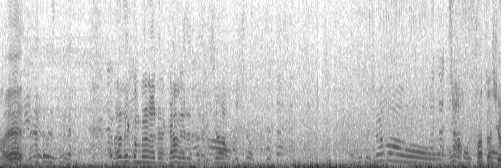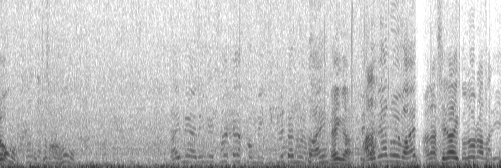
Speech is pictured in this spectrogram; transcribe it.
A ver. Ahora se compran otra cámara televisión. Photoshop. ¿Eh? Venga, ahora, nueva, ¿eh? ahora será de color amarilla.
